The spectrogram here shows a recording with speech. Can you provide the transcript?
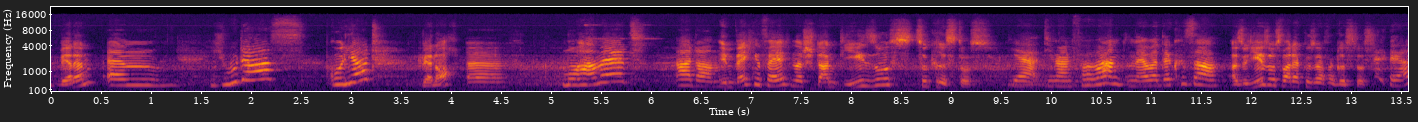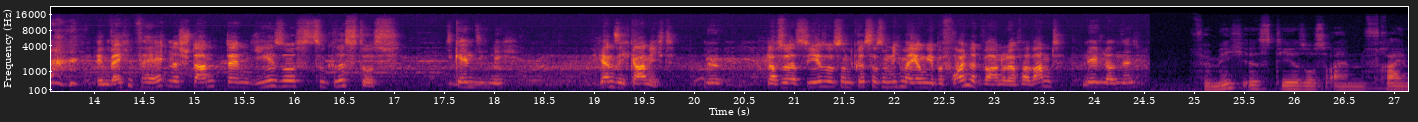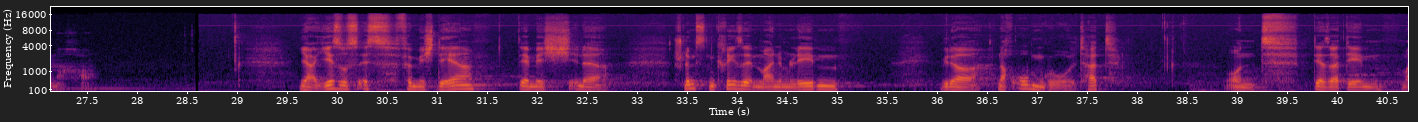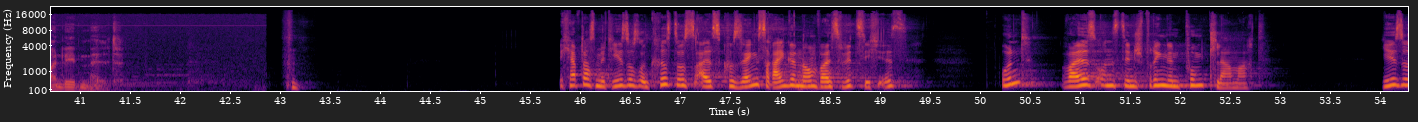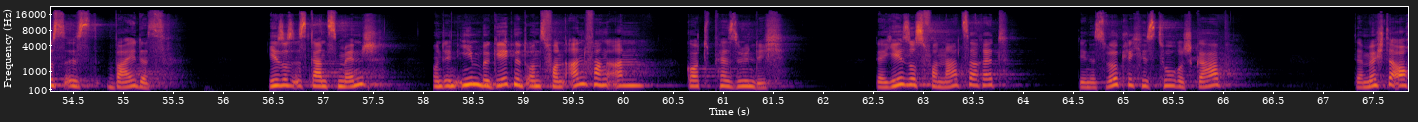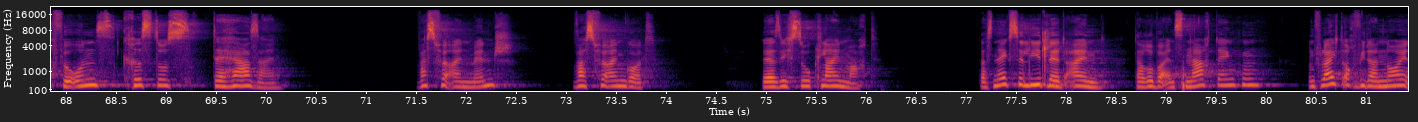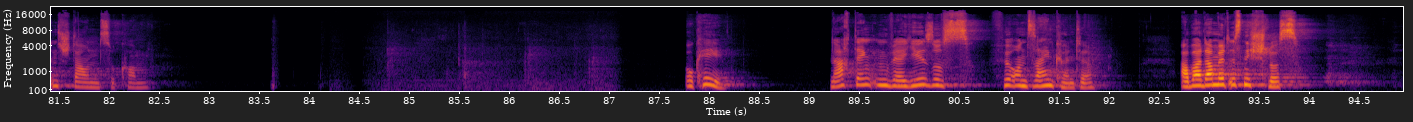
Wer denn? Ähm, Judas, Goliath, Wer noch? äh, Mohammed, Adam. In welchem Verhältnis stand Jesus zu Christus? Ja, die waren verwandt und er war der Cousin. Also Jesus war der Cousin von Christus. Ja. In welchem Verhältnis stand denn Jesus zu Christus? Die kennen sich nicht. Die kennen sich gar nicht. Nö. Glaubst du, dass Jesus und Christus noch nicht mal irgendwie befreundet waren oder verwandt? Nee, glaub nicht. Für mich ist Jesus ein Freimacher. Ja, Jesus ist für mich der, der mich in der schlimmsten Krise in meinem Leben wieder nach oben geholt hat und der seitdem mein Leben hält. Ich habe das mit Jesus und Christus als Cousins reingenommen, weil es witzig ist und weil es uns den springenden Punkt klar macht. Jesus ist beides. Jesus ist ganz Mensch und in ihm begegnet uns von Anfang an Gott persönlich. Der Jesus von Nazareth, den es wirklich historisch gab, der möchte auch für uns Christus der Herr sein. Was für ein Mensch, was für ein Gott, der sich so klein macht. Das nächste Lied lädt ein, darüber ins Nachdenken und vielleicht auch wieder neu ins Staunen zu kommen. Okay, nachdenken, wer Jesus für uns sein könnte. Aber damit ist nicht Schluss.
